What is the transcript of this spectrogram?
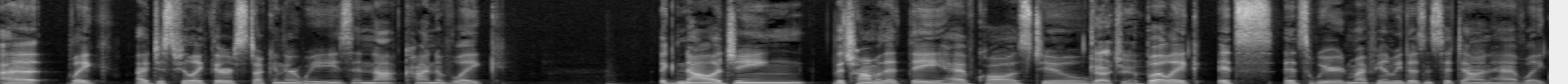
I like I just feel like they're stuck in their ways and not kind of like acknowledging the trauma that they have caused too. Gotcha. But like, it's it's weird. My family doesn't sit down and have like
